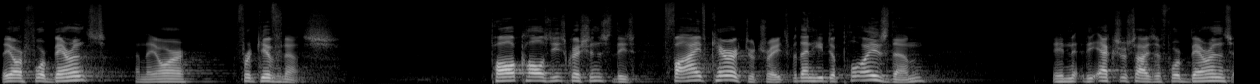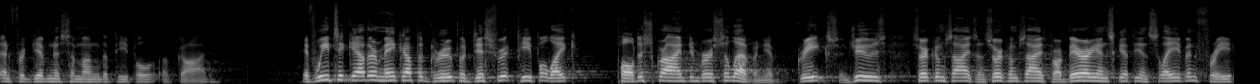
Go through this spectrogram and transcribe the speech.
They are forbearance and they are forgiveness. Paul calls these Christians these five character traits, but then he deploys them in the exercise of forbearance and forgiveness among the people of God. If we together make up a group of disparate people like Paul described in verse 11, you have Greeks and Jews, circumcised, and uncircumcised, barbarian, Scythian, slave, and free,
